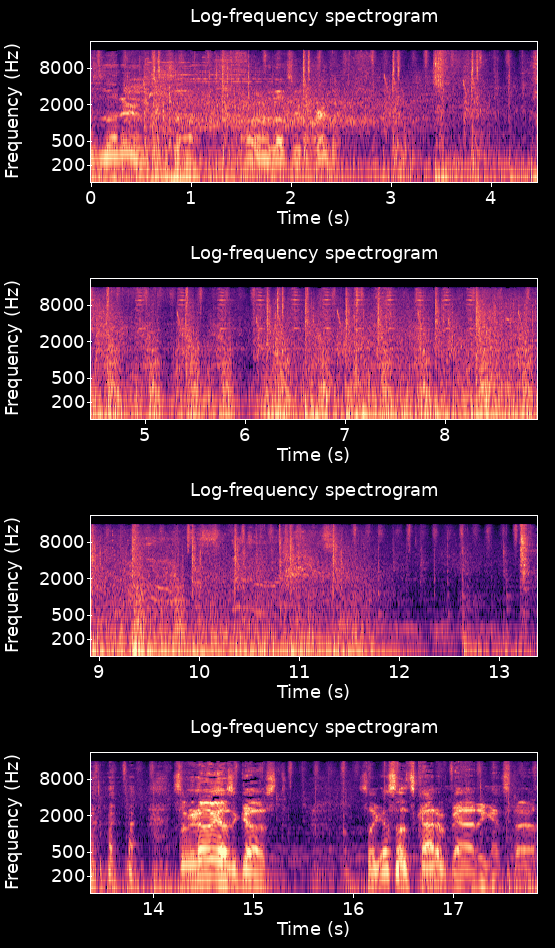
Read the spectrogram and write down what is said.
Even. It's, uh, I don't know if that's even worth it. so we know he has a ghost. So I guess that's kind of bad against uh,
